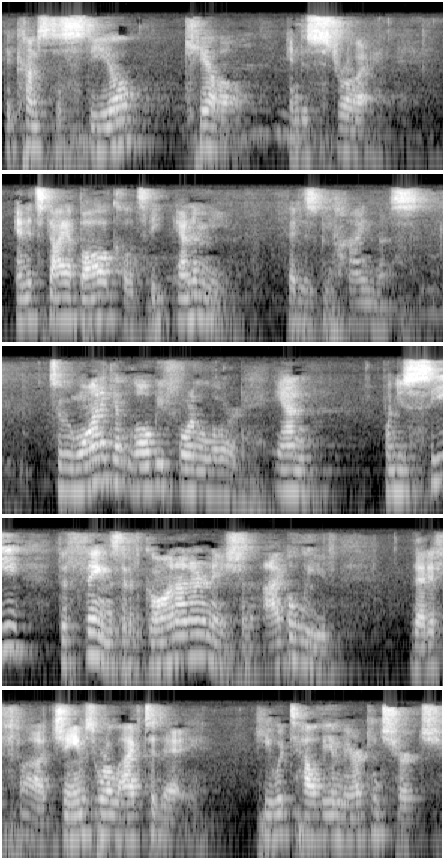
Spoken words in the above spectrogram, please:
that comes to steal, kill, and destroy. And it's diabolical. It's the enemy that is behind this. So we want to get low before the Lord. And when you see the things that have gone on in our nation, I believe that if uh, James were alive today, he would tell the American church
